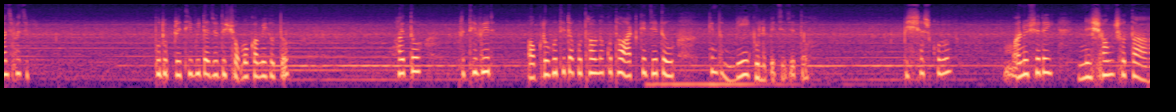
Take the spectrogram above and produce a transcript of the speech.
মাঝে মাঝে পুরো পৃথিবীটা যদি সমকামী হতো, হয়তো পৃথিবীর অগ্রগতিটা কোথাও না কোথাও আটকে যেত, কিন্তু মেয়েগুলো বেঁচে যেত। বিশ্বাস করুন মানুষের এই নৃশংসতা,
